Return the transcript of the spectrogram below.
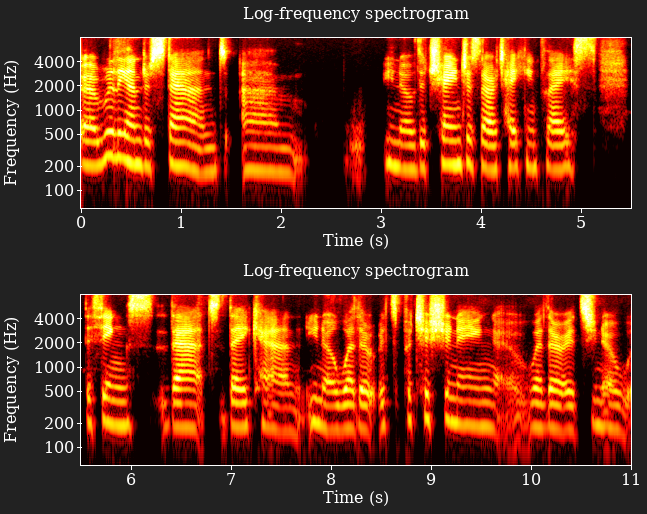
uh, really understand um, you know the changes that are taking place the things that they can you know whether it's petitioning uh, whether it's you know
